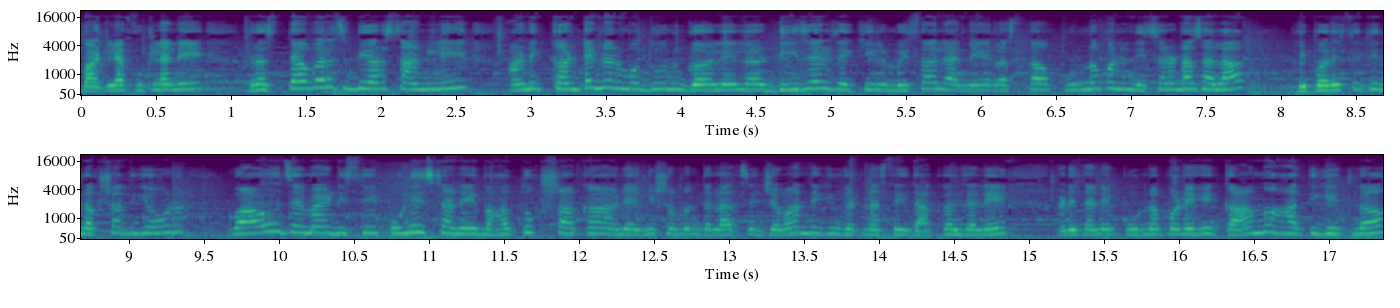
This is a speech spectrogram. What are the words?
बाटल्या फुटल्याने रस्त्यावरच बिअर सांडली आणि कंटेनर मधून गळलेलं डिझेल देखील मिसळल्याने रस्ता पूर्णपणे निसरडा झाला. ही परिस्थिती लक्षात घेऊन वाळूज एमआयडीसी पोलीस ठाणे वाहतूक शाखा आणि अग्निशमन दलाचे जवान देखील घटनास्थळी दाखल झाले आणि त्याने पूर्णपणे हे काम हाती घेतलं.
